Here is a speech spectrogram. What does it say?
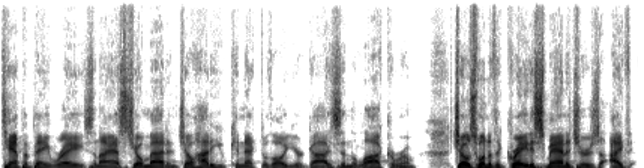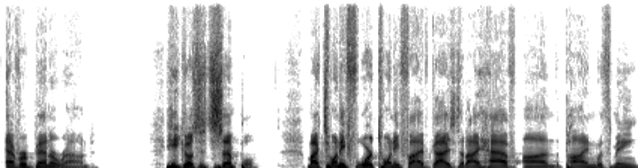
Tampa Bay Rays. And I asked Joe Maddon, Joe, how do you connect with all your guys in the locker room? Joe's one of the greatest managers I've ever been around. He goes, It's simple. My 24, 25 guys that I have on the pine with me,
